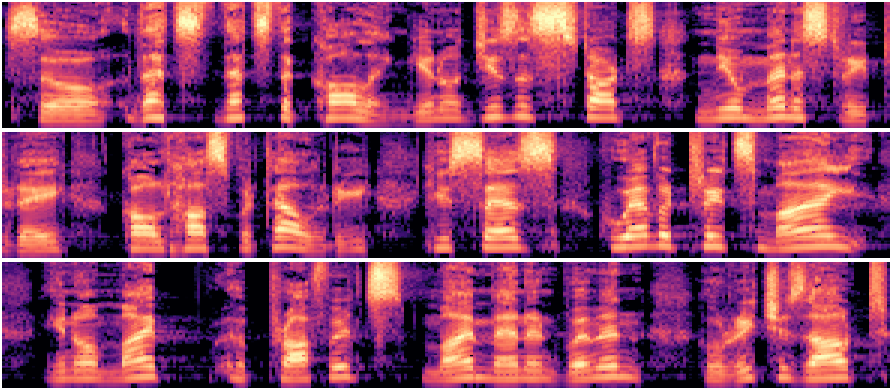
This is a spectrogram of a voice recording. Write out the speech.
So that's that's the calling. You know, Jesus starts new ministry today called hospitality. He says, "Whoever treats my you know, my uh, prophets, my men and women who reaches out,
